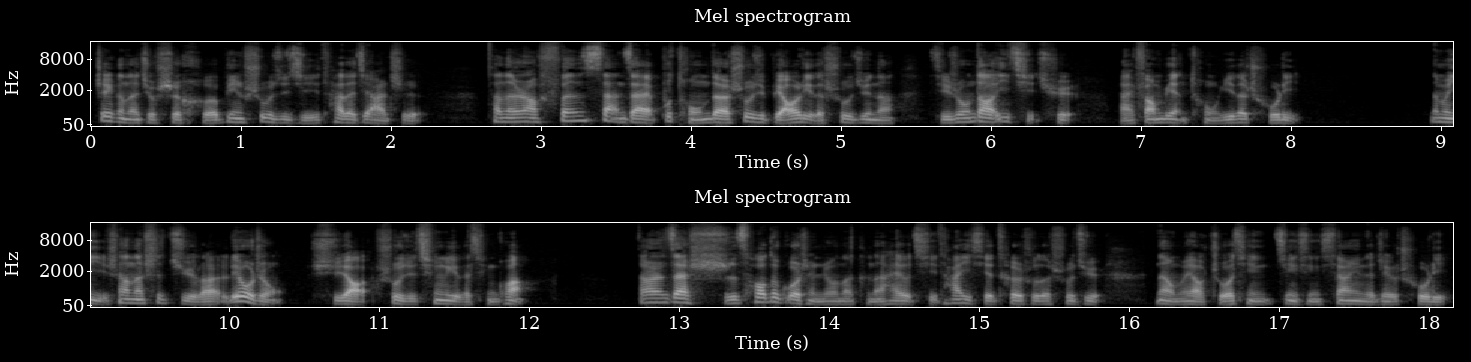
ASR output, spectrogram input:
这个呢，就是合并数据集它的价值，它能让分散在不同的数据表里的数据呢，集中到一起去，来方便统一的处理。那么以上呢是举了六种需要数据清理的情况，当然在实操的过程中呢，可能还有其他一些特殊的数据，那我们要酌情进行相应的这个处理。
